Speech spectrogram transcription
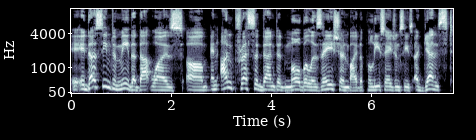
it, does seem to me that that was um, an unprecedented mobilization by the police agencies against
